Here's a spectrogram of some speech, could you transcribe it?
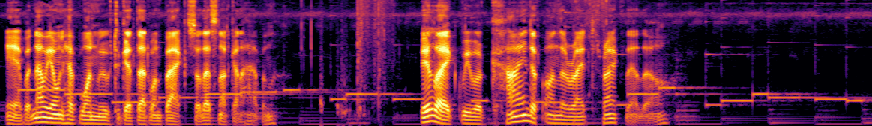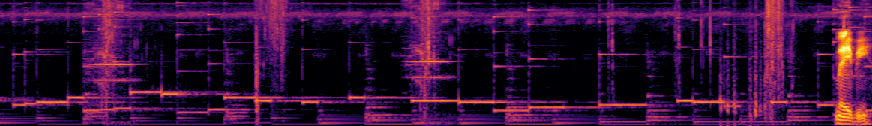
Yeah, but now we only have one move to get that one back, so that's not gonna happen. Feel like we were kind of on the right track there, though. Maybe.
